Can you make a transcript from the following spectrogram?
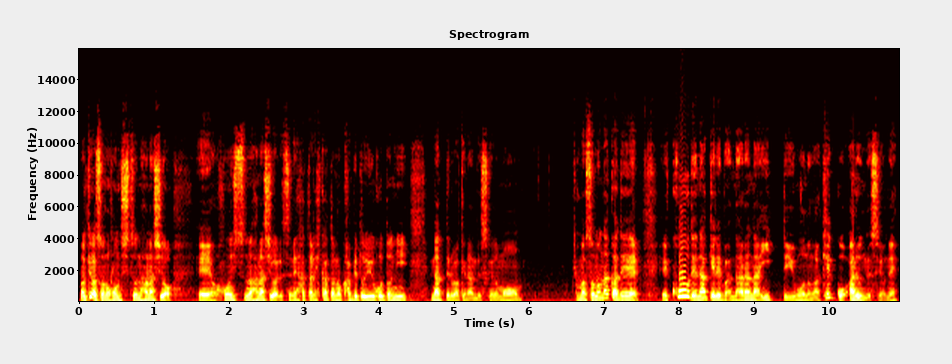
まあ、今日はその本質の話を、えー、本質の話はですね、働き方の壁ということになってるわけなんですけども、まあ、その中で、こうでなければならないっていうものが結構あるんですよね。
